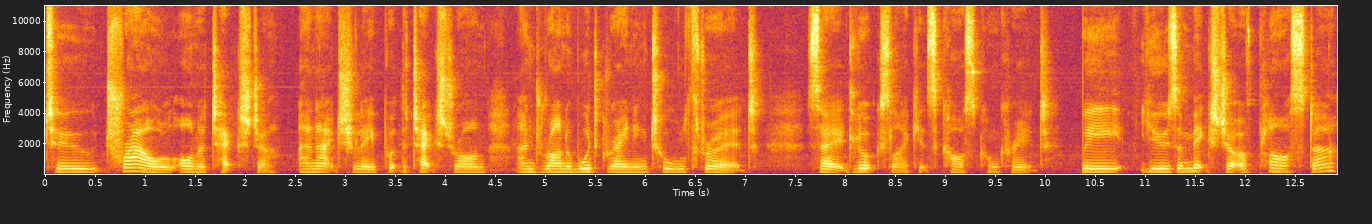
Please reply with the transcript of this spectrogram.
to trowel on a texture and actually put the texture on and run a wood graining tool through it so it looks like it's cast concrete. We use a mixture of plaster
